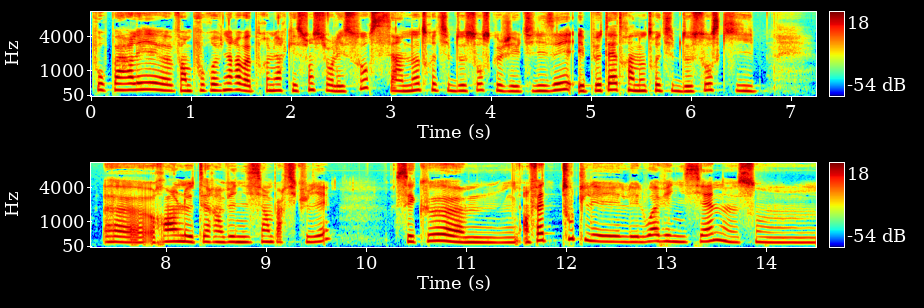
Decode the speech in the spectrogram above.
Pour parler, euh, enfin pour revenir à votre première question sur les sources, c'est un autre type de source que j'ai utilisé et peut-être un autre type de source qui euh, rend le terrain vénitien particulier c'est que, euh, en fait, toutes les, lois vénitiennes sont,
